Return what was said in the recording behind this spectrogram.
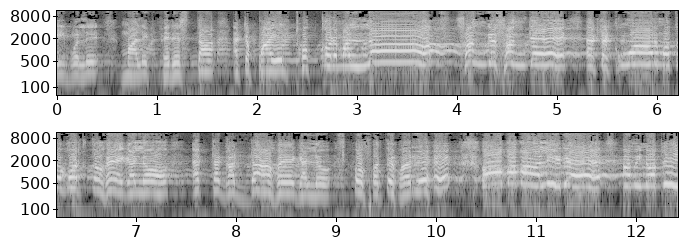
এই বলে মালিক ফেরেস্তা একটা পায়ের ঠক্কর মারল। সঙ্গে সঙ্গে একটা কুয়ার মতো গর্ত হয়ে গেল। একটা গাড্ডা হয়ে গেল। ও ফতে পারে ও বাবা আলী রে, আমি নবী।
